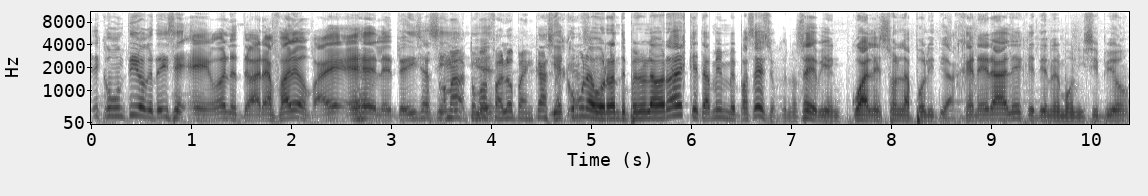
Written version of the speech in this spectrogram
es como un tío que te dice, eh, bueno, te van a falopa, eh, eh, le- te dice así. Toma, y toma falopa en casa. y es ¿qué como un hace? aborrante, pero la verdad es que también me pasa eso, que no sé bien cuáles son las políticas generales que tiene el municipio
